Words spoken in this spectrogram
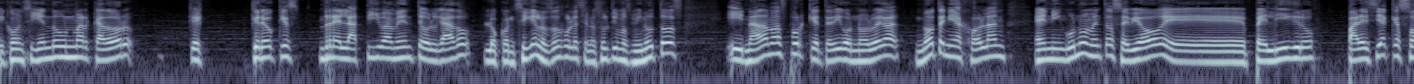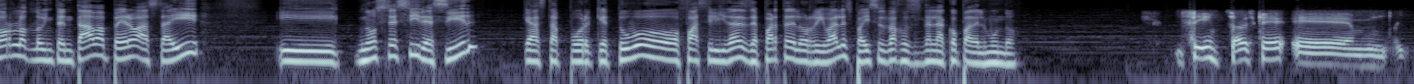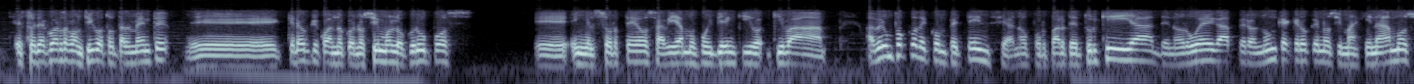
consiguiendo un marcador que creo que es relativamente holgado. Lo consiguen los dos goles en los últimos minutos. Y nada más porque te digo, Noruega no tenía Holland, en ningún momento se vio eh, peligro. Parecía que Sorlot lo intentaba, pero hasta ahí. Y no sé si decir hasta porque tuvo facilidades de parte de los rivales, Países Bajos está en la Copa del Mundo. Sí, sabes que eh, estoy de acuerdo contigo totalmente. Eh, creo que cuando conocimos los grupos en el sorteo sabíamos muy bien que que iba haber un poco de competencia, ¿no? Por parte de Turquía, de Noruega, pero nunca creo que nos imaginamos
